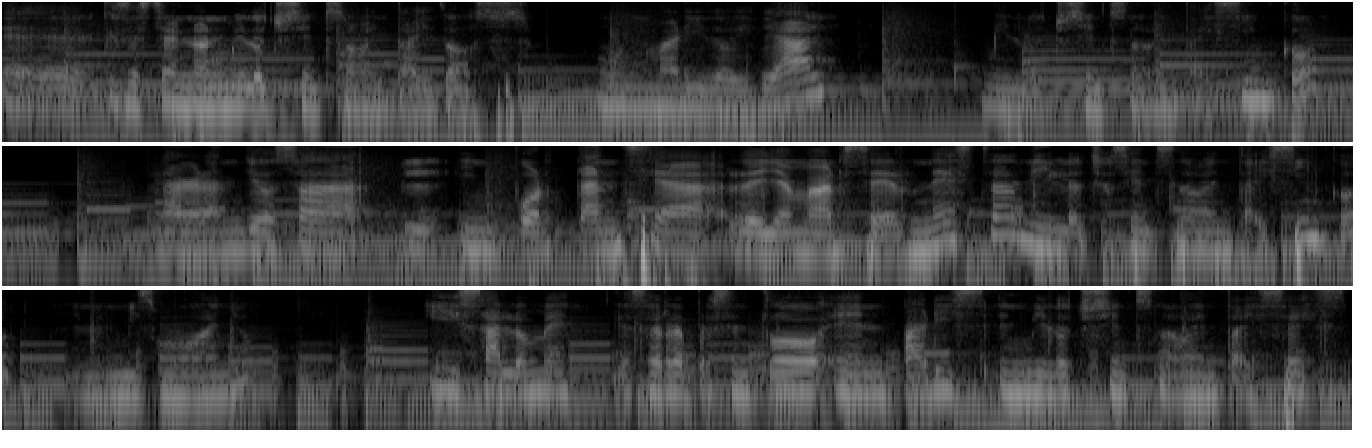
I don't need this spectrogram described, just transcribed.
eh, que se estrenó en 1892, Un marido ideal, 1895, La grandiosa importancia de llamarse Ernesto, 1895, en el mismo año, y Salomé, que se representó en París en 1896.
